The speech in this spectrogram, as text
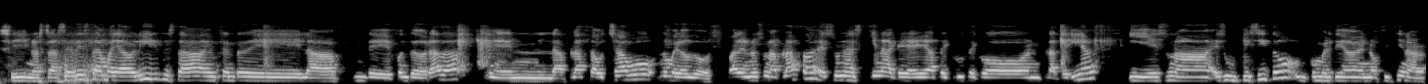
Sí, nuestra sede está en Valladolid, está enfrente de la de Fuente Dorada, en la Plaza Ochavo número 2. ¿vale? No es una plaza, es una esquina que hace cruce con platerías y es, una, es un pisito convertido en oficina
